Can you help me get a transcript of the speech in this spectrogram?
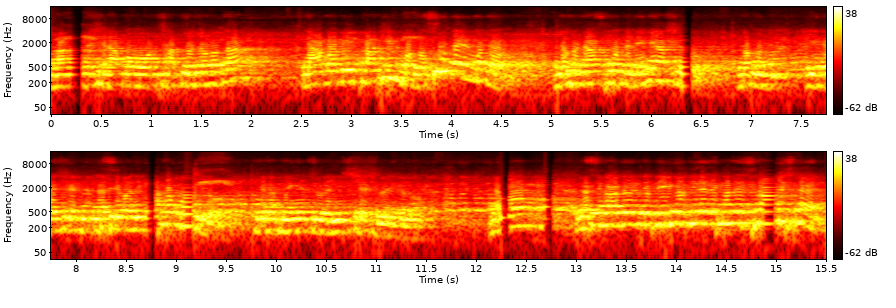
বাংলাদেশের আপমন ছাত্র জনতা এই পাখির মতো, স্রোতের মতো, যখন রাজপথে নেমে আসলো তখন এই যে চলে নিঃশেষ হয়ে গেল। এবং যে এখানে এস্টাবলিশমেন্ট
